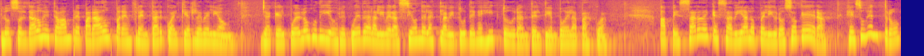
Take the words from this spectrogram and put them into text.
Los soldados estaban preparados para enfrentar cualquier rebelión, ya que el pueblo judío recuerda la liberación de la esclavitud en Egipto durante el tiempo de la Pascua. A pesar de que sabía lo peligroso que era, Jesús entró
